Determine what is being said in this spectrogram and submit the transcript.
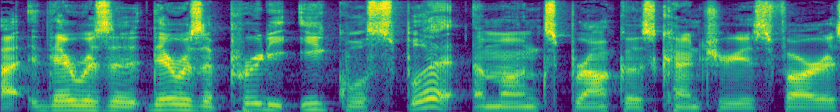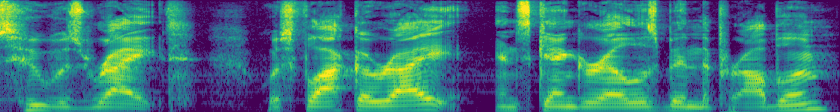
uh, there was a there was a pretty equal split amongst Broncos country as far as who was right. Was Flacco right and Scangarello's been the problem,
